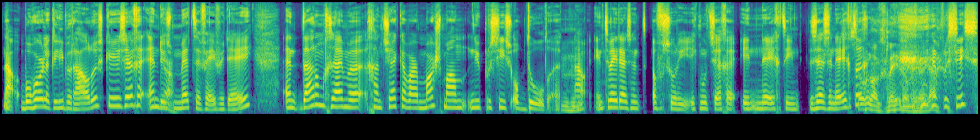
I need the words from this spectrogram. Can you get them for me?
Nou, behoorlijk liberaal dus, kun je zeggen. En dus met de VVD. En daarom zijn we gaan checken waar Marsman nu precies op doelde. Mhm. Nou, in 2000, of sorry, ik moet zeggen in 1996. Zo lang geleden alweer, ja. precies.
